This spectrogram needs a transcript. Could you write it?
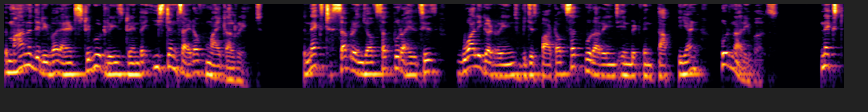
The Mahanadi River and its tributaries drain the eastern side of Maikal Range. The next sub-range of Satpura Hills is Gawligarh Range, which is part of Satpura Range in between Tapti and Purna rivers. Next,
